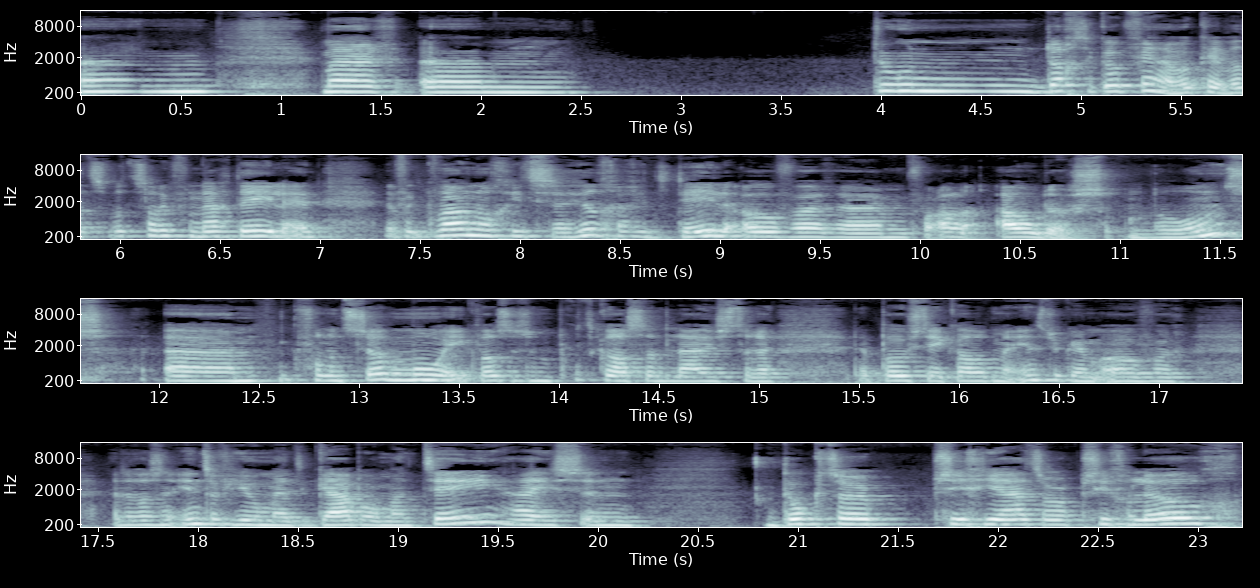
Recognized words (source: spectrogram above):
Um, maar um, toen dacht ik ook van ja, oké, wat, wat zal ik vandaag delen? En ik wou nog iets, heel graag iets delen over um, voor alle ouders onder ons. Ik vond het zo mooi. Ik was dus een podcast aan het luisteren. Daar postte ik al op mijn Instagram over. Dat was een interview met Gabor Maté. Hij is een dokter, psychiater, psycholoog.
